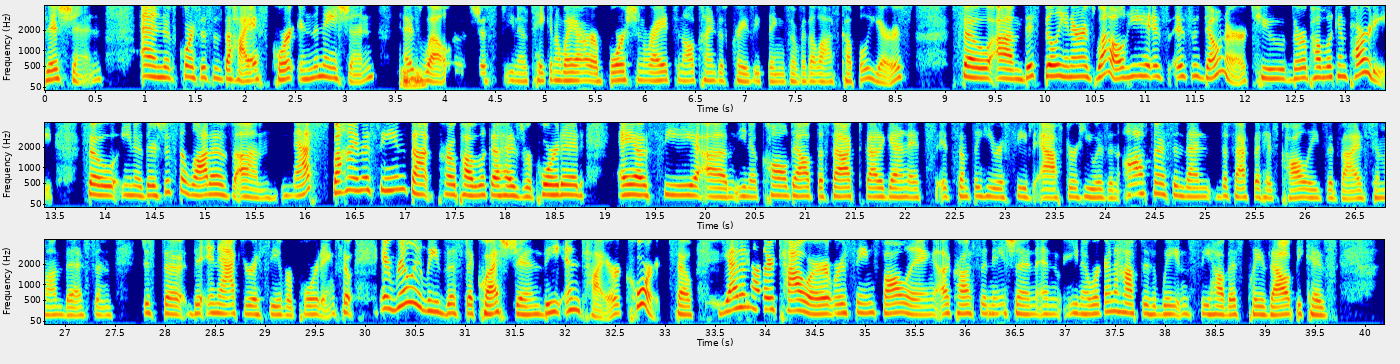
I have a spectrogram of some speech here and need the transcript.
And of course, this is the highest court in the nation mm-hmm. as well. It's just, you know, taken away our abortion rights and all kinds of crazy things over the last couple years. So um, this billionaire as well, he is is a donor to the Republican Party. So, you know, there's just a lot of um, mess behind the scenes that ProPublica has reported. AOC, um, you know, called out the fact that again, it's it's something he received after he was in office, and then the fact that his colleagues advised him on this, and just the the inaccuracy of reporting. So it really leads us to question the entire court. So yet another tower we're seeing falling across the nation, and you know, we're going to have to wait and see how this plays out because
